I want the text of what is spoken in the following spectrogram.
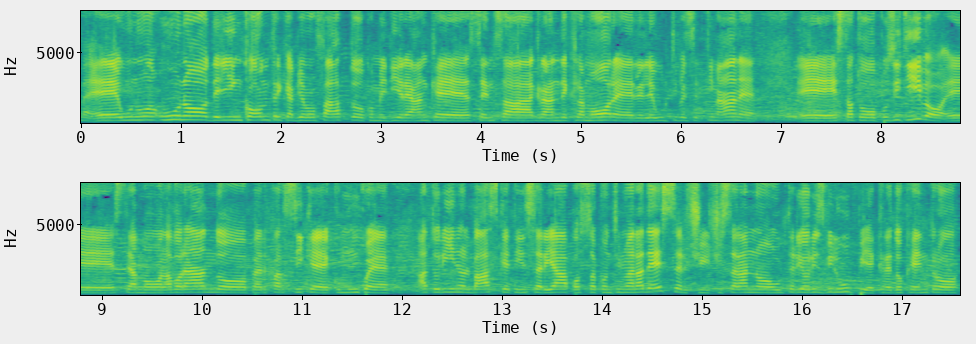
Beh, è uno, uno, degli incontri che abbiamo fatto, come dire, anche senza grande clamore nelle ultime settimane, è stato positivo e stiamo lavorando per far sì che comunque a Torino il basket in Serie A possa continuare ad esserci, ci saranno ulteriori sviluppi e credo che entro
